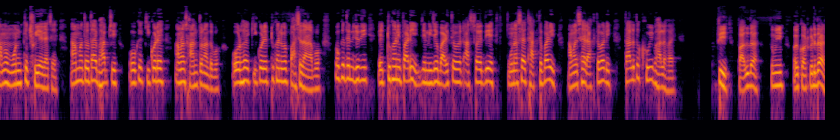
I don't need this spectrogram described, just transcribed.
আমার মনকে ছুঁয়ে গেছে। আমরা তো তাই ভাবছি ওকে কি করে আমরা সান্ত্বনা দেবো? ওর হয়ে কি করে একটুখানি ওর পাশে দাঁড়াবো? ওকে তো যদি একটুখানি পারি যে নিজের বাড়িতে ওর আশ্রয় দিয়ে ওনার সাথে থাকতে পারি আমার সাথে রাখতে পারি তাহলে তো খুবই ভালো হয়। সত্যি পালুদা তুমি ওই কটকটিদার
